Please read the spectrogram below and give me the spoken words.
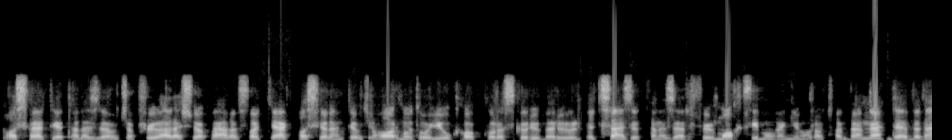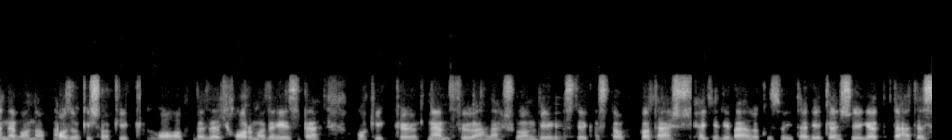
azt feltételezze, hogy csak főállásúak választhatják, azt jelenti, hogy ha harmadoljuk, akkor az körülbelül egy 150 ezer fő maximum ennyi maradhat benne, de ebben benne vannak azok is, akik a, ez egy harmad részbe, akik nem főállásúan végezték ezt a katás egyéni vállalkozói tevékenységet, tehát ez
